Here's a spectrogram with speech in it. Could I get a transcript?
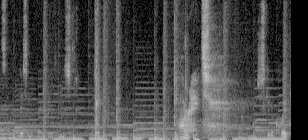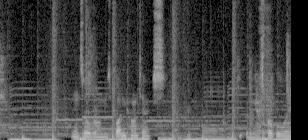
It's disinfected at least. Alright. Once over on these button contacts. Keep putting isopropyl away.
